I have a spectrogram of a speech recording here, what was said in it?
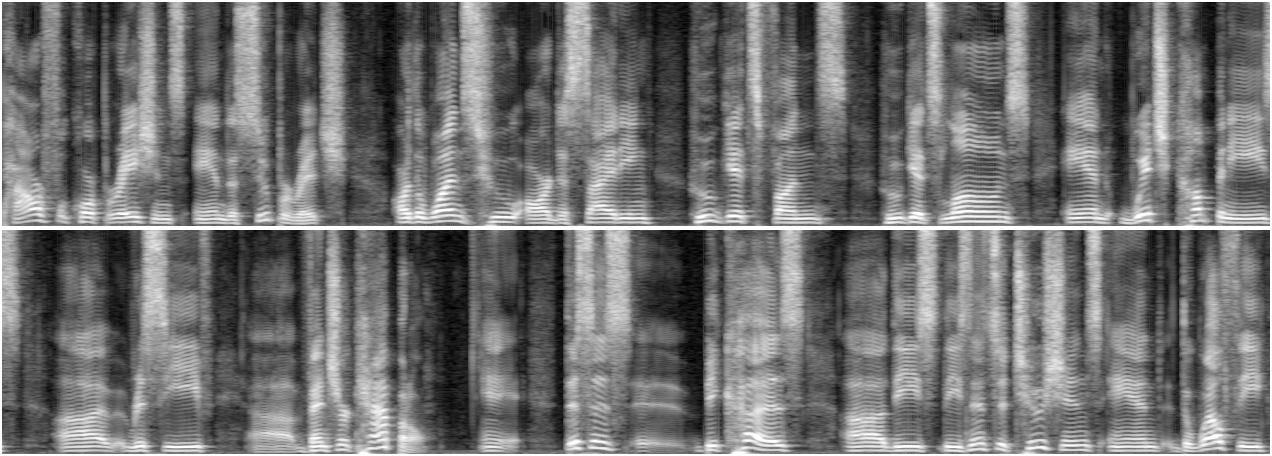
powerful corporations, and the super rich are the ones who are deciding who gets funds, who gets loans, and which companies uh, receive uh, venture capital. And this is uh, because uh, these these institutions and the wealthy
